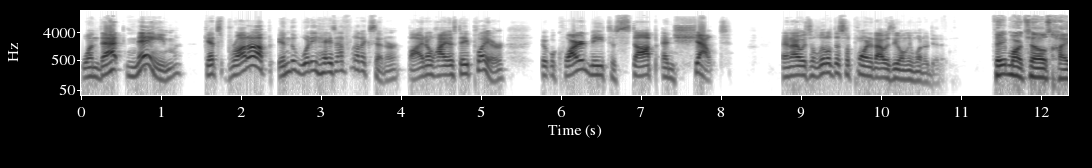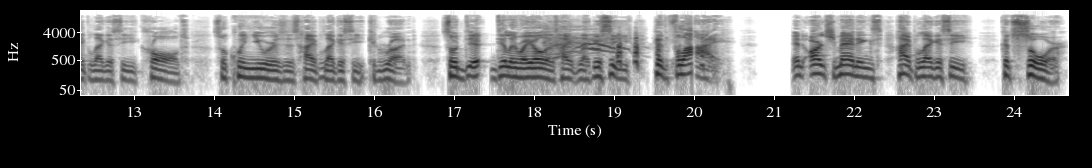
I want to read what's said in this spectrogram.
when that name gets brought up in the Woody Hayes Athletic Center by an Ohio State player, it required me to stop and shout. And I was a little disappointed I was the only one who did it. Tate Martell's hype legacy crawled so Quinn Ewers' hype legacy could run. So D- Dylan Raiola's hype legacy could fly. And Arch Manning's hype legacy could soar.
